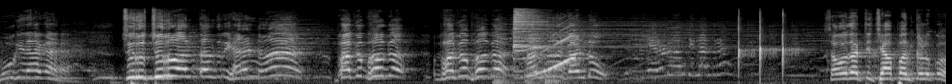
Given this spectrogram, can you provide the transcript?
ಮೂಗಿನಾಗ ಚುರು ಚುರು ಅಂತಂದ್ರಿ ಹೆಣ್ಣು. ಭಗ ಭಗ ಭಗ ಭಗ ಅಂದ್ರೆ ಗಂಡು. ಎರಡು ಅಂತಿಲ್ಲ ಅಂದ್ರ? ಸೌದತ್ತಿ ಚಾಪ್ ಅಂತ ತಿಳ್ಕೊ.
